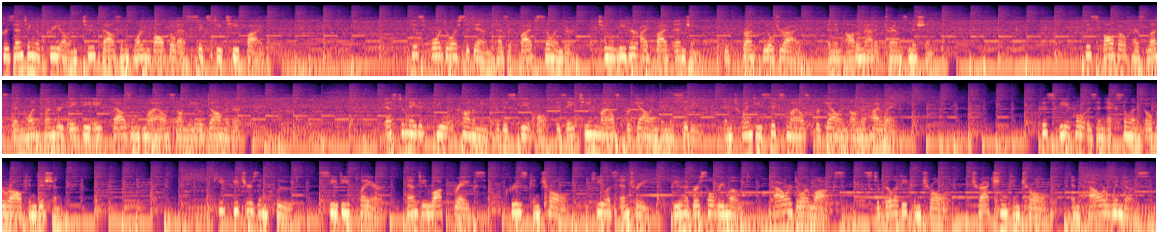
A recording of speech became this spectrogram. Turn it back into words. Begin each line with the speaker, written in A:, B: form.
A: Presenting a pre-owned 2001 Volvo S60 T5. This four-door sedan has a 5-cylinder, 2-liter i5 engine, with front-wheel drive, and an automatic transmission. This Volvo has less than 188,000 miles on the odometer. Estimated fuel economy for this vehicle is 18 miles per gallon in the city, and 26 miles per gallon on the highway. This vehicle is in excellent overall condition. Key features include, CD player, anti-lock brakes, cruise control, keyless entry, universal remote, power door locks, stability control, traction control, and power windows.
